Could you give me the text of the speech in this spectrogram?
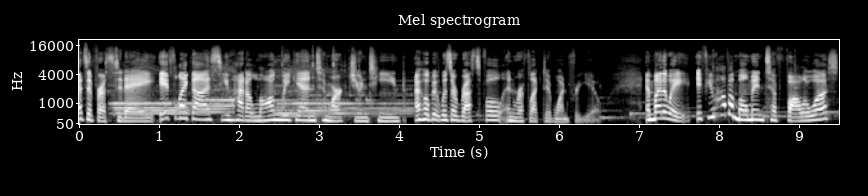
That's it for us today. If, like us, you had a long weekend to mark Juneteenth, I hope it was a restful and reflective one for you. And by the way, if you have a moment to follow us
